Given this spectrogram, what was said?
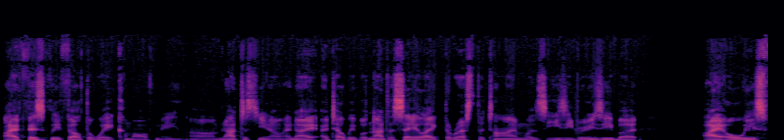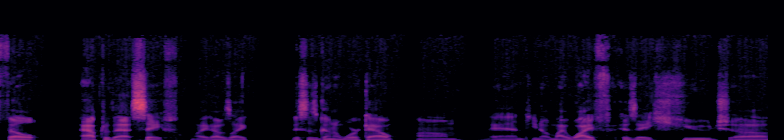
I physically felt the weight come off me. Um, not just you know, and I, I tell people not to say like the rest of the time was easy breezy, but I always felt after that safe. Like I was like, this is gonna work out. Um, and you know, my wife is a huge uh,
